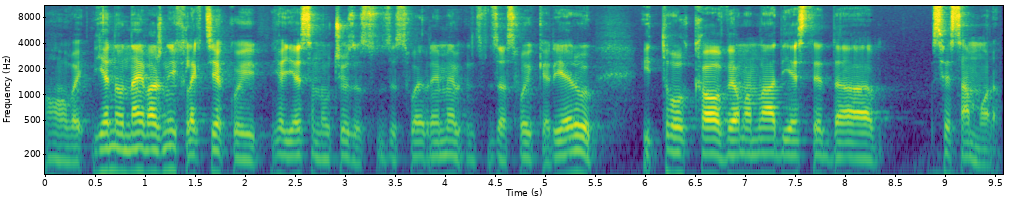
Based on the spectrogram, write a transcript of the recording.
Ovaj, jedna od najvažnijih lekcija koji ja jesam naučio za, za svoje vreme, za svoju karijeru i to kao veoma mlad jeste da sve sam moram.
